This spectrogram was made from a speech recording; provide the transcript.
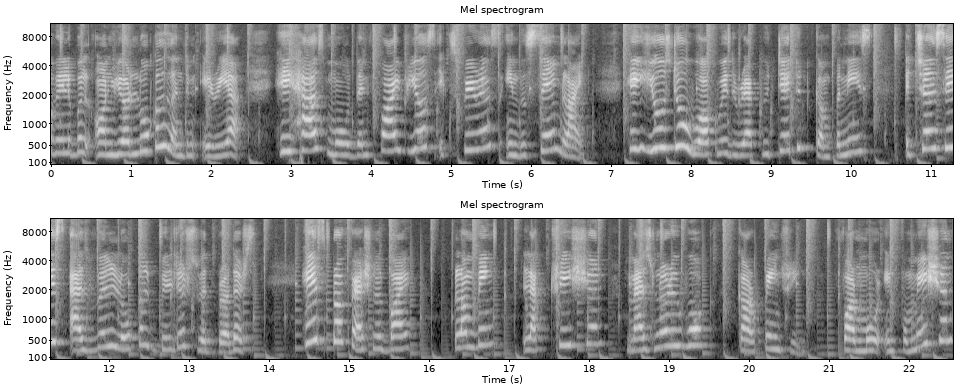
available on your local London area. He has more than 5 years experience in the same line. He used to work with reputed companies, agencies as well local builders with brothers. He is professional by plumbing, electrician, masonry work, carpentry. For more information,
